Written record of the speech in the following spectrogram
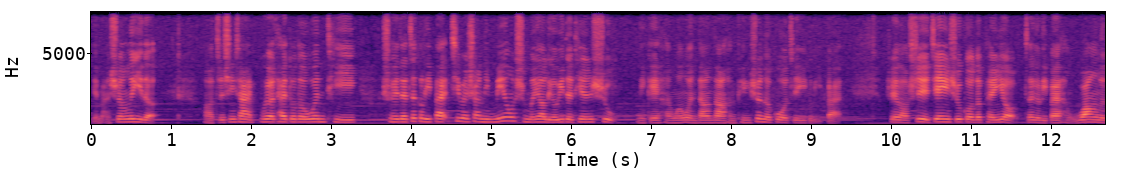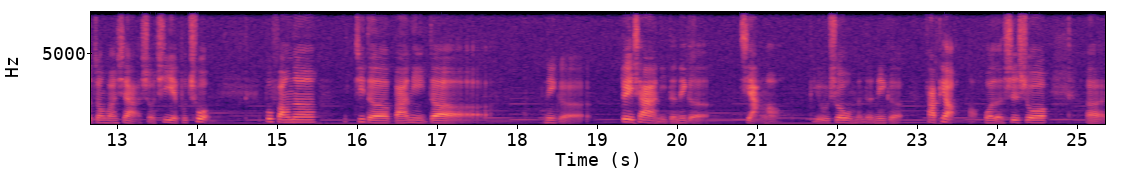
也蛮顺利的啊，执行上也不会有太多的问题。所以在这个礼拜，基本上你没有什么要留意的天数，你可以很稳稳当当、很平顺的过这一个礼拜。所以老师也建议属狗的朋友，这个礼拜很旺的状况下，手气也不错，不妨呢记得把你的那个对下你的那个奖哦，比如说我们的那个发票啊，或者是说呃，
